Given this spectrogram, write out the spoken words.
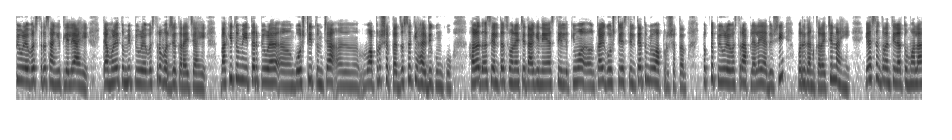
पिवळे वस्त्र सांगितलेले आहे. त्यामुळे तुम्ही पिवळे वस्त्र वर्ज करायचे आहे. बाकी तुम्ही इतर पिवळ्या गोष्टी तुमच्या वापरू शकता. जसं की हळदी कुंकू. हळद असेल तर सोन्याचे दागिने असतील किंवा काही गोष्टी असतील त्या तुम्ही वापरू शकतात. फक्त पिवळे वस्त्र आपल्याला या दिवशी परिधान करायचे नाही. या संक्रांतीला तुम्हाला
